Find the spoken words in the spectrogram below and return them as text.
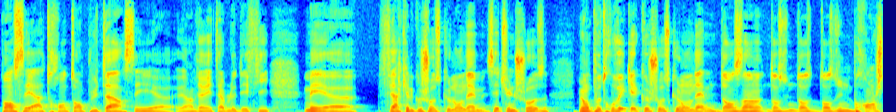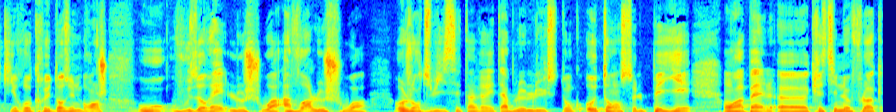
penser à 30 ans plus tard, c'est un véritable défi. Mais faire quelque chose que l'on aime, c'est une chose, mais on peut trouver quelque chose que l'on aime dans, un, dans, une, dans, une branche qui recrute, dans une branche où vous aurez le choix. Avoir le choix, aujourd'hui, c'est un véritable luxe. Donc autant se le payer. On rappelle, euh, Christine Le Floch,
